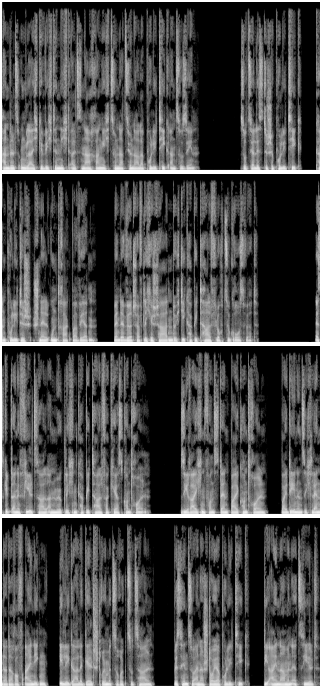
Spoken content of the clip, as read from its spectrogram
Handelsungleichgewichte nicht als nachrangig zu nationaler Politik anzusehen. Sozialistische Politik kann politisch schnell untragbar werden, wenn der wirtschaftliche Schaden durch die Kapitalflucht zu groß wird. Es gibt eine Vielzahl an möglichen Kapitalverkehrskontrollen. Sie reichen von Standby-Kontrollen, bei denen sich Länder darauf einigen, illegale Geldströme zurückzuzahlen, bis hin zu einer Steuerpolitik, die Einnahmen erzielt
